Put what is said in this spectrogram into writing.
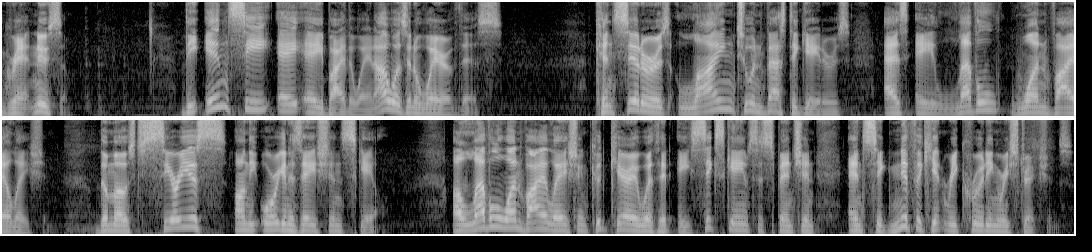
Grant Newsome. The NCAA, by the way, and I wasn't aware of this, considers lying to investigators as a level one violation, the most serious on the organization scale. A level one violation could carry with it a six game suspension and significant recruiting restrictions.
